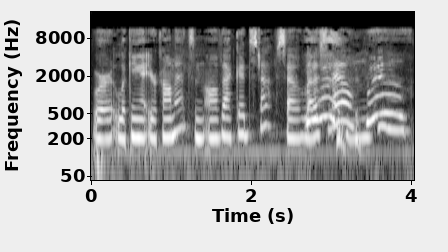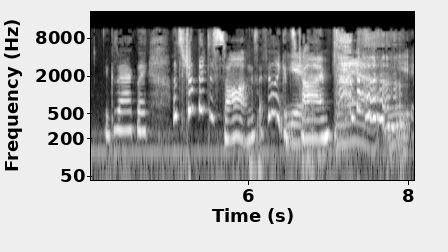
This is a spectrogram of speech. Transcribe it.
we're looking at your comments and all of that good stuff. So let us know. Woo! Exactly. Let's jump into songs. I feel like it's Yeah. time. Yeah. yeah.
